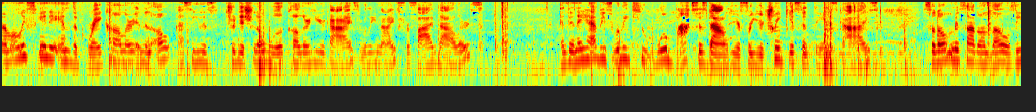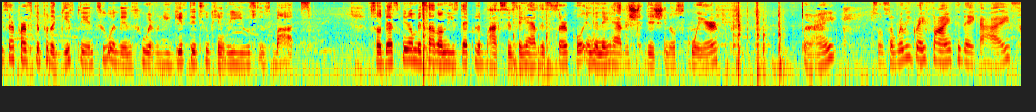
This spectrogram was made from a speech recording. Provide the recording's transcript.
I'm only seeing it in the gray color. And then, oh, I see this traditional wood color here, guys. Really nice for $5. And then they have these really cute wood boxes down here for your trinkets and things, guys. So don't miss out on those. These are perfect to put a gift in, too. And then whoever you gift it to can reuse this box. So definitely don't miss out on these decorative boxes. They have this circle and then they have this traditional square. All right. So some really great find today, guys.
